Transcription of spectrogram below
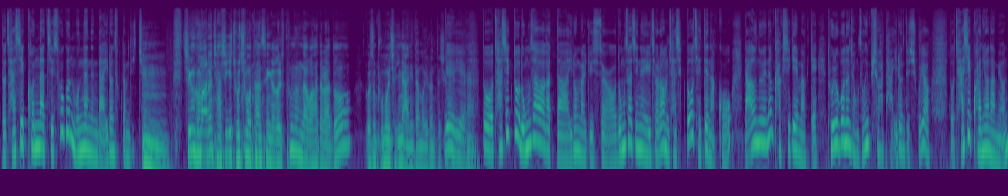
또 자식 겉낳지 속은 못 낳는다 이런 속담도 있죠. 음. 지금 그 말은 자식이 좋지 못한 생각을 품는다고 하더라도 그것은 부모의 책임이 아니다 뭐 이런 뜻이네요. 예, 예. 또 자식도 농사와 같다 이런 말도 있어요. 농사 짓는 일처럼 자식도 제때 낳고 낳은 후에는 각 시기에 맞게 돌보는 정성이 필요하다 이런 뜻이고요. 또 자식 관연하면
